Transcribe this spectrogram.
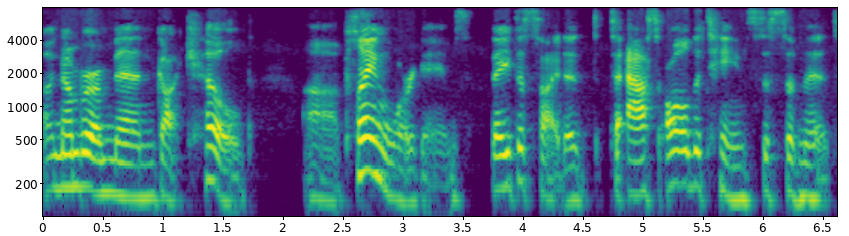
a number of men got killed uh, playing war games, they decided to ask all the teams to submit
